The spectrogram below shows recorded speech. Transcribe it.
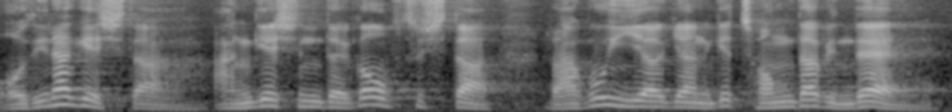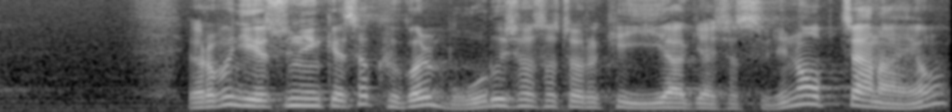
어디나 계시다. 안 계신 데가 없으시다 라고 이야기하는 게 정답인데 여러분 예수님께서 그걸 모르셔서 저렇게 이야기하셨을 리는 없잖아요.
